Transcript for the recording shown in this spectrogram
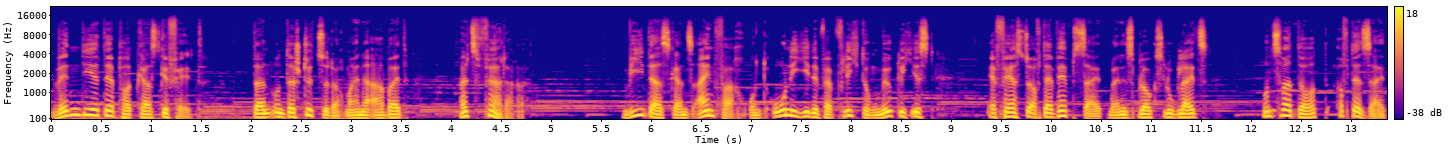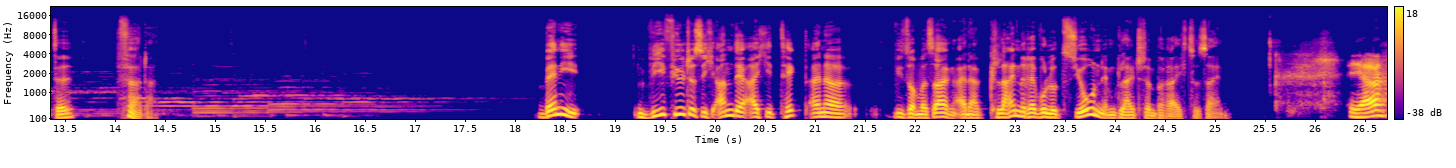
Wenn dir der Podcast gefällt, dann unterstütze doch meine Arbeit als Förderer. Wie das ganz einfach und ohne jede Verpflichtung möglich ist, erfährst du auf der Website meines Blogs Lugleits und zwar dort auf der Seite Fördern. Benny, wie fühlt es sich an, der Architekt einer, wie sollen wir sagen, einer kleinen Revolution im Gleitschirmbereich zu sein? Ja,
